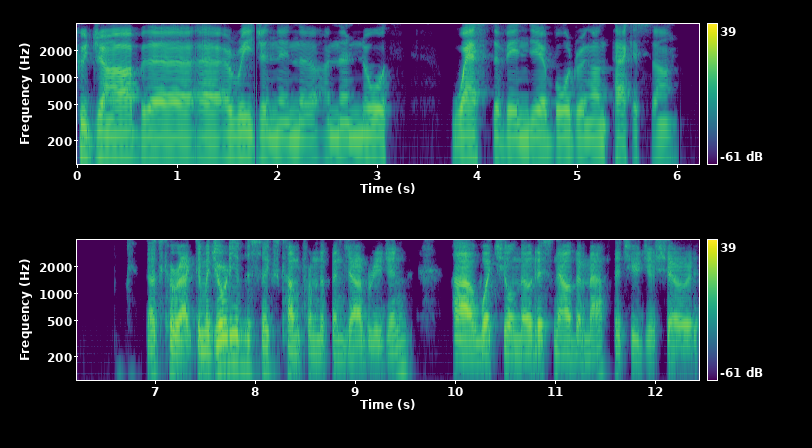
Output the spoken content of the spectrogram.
Punjab, the, uh, a region in the in the northwest of India, bordering on Pakistan? That's correct. The majority of the Sikhs come from the Punjab region. Uh, what you'll notice now, the map that you just showed,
